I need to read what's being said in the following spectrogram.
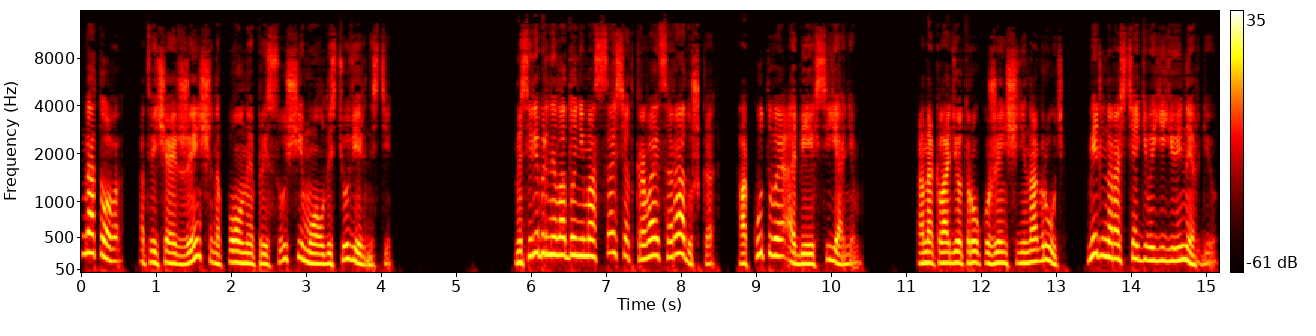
Готово, отвечает женщина, полная присущей молодости уверенности. На серебряной ладони Массаси открывается радужка, окутывая обеих сиянием. Она кладет руку женщине на грудь, медленно растягивая ее энергию.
